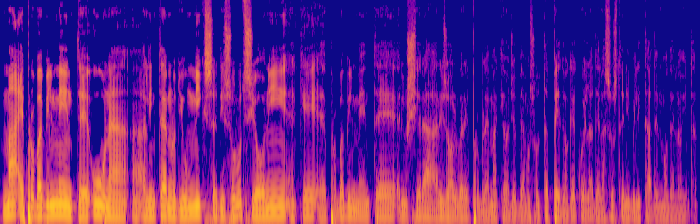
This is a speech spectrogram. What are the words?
ma è probabilmente una eh, all'interno di un mix di soluzioni che eh, probabilmente riuscirà a risolvere il problema che oggi abbiamo sul tappeto, che è quella della sostenibilità del modello internet.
